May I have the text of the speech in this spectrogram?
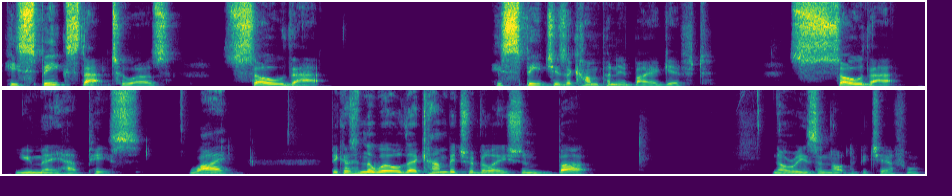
He speaks that to us so that his speech is accompanied by a gift, so that you may have peace. Why? Because in the world there can be tribulation, but no reason not to be cheerful,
